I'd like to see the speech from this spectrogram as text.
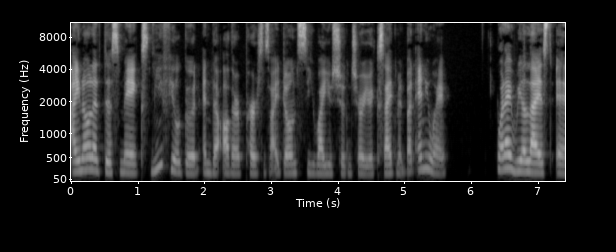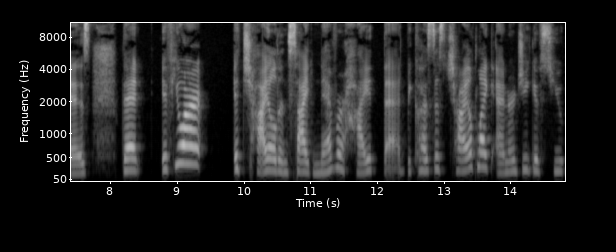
i know that this makes me feel good and the other person so i don't see why you shouldn't show your excitement. But anyway what i realized is that if you are a child inside never hide that because this childlike energy gives you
